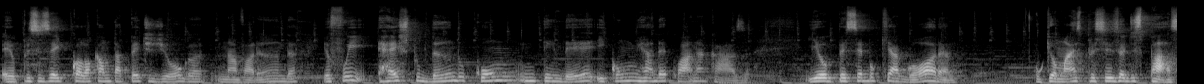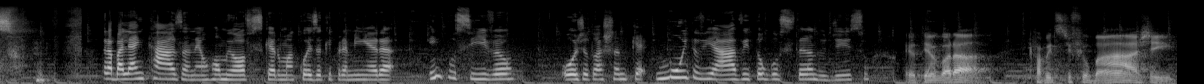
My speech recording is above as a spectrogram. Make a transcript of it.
Eu precisei colocar um tapete de yoga na varanda. Eu fui reestudando como entender e como me readequar na casa. E eu percebo que agora o que eu mais preciso é de espaço. Trabalhar em casa, né? O home office, que era uma coisa que para mim era impossível. Hoje eu tô achando que é muito viável e tô gostando disso. Eu tenho agora equipamentos de filmagem,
